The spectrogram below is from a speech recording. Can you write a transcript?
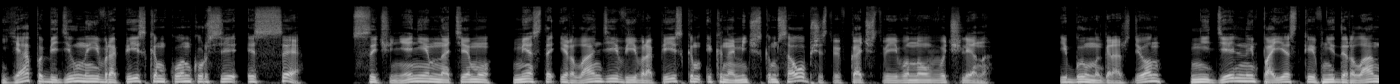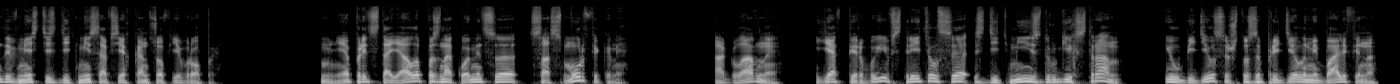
Я победил на европейском конкурсе эссе с сочинением на тему «Место Ирландии в Европейском экономическом сообществе» в качестве его нового члена и был награжден недельной поездкой в Нидерланды вместе с детьми со всех концов Европы. Мне предстояло познакомиться со смурфиками. А главное, я впервые встретился с детьми из других стран, и убедился, что за пределами Бальфина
